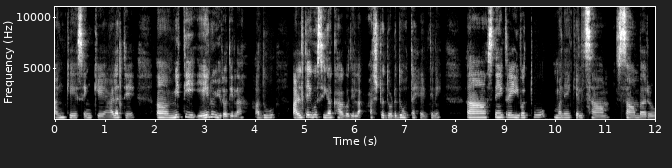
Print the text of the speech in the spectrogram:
ಅಂಕೆ ಸಂಖ್ಯೆ ಅಳತೆ ಮಿತಿ ಏನೂ ಇರೋದಿಲ್ಲ. ಅದು ಅಳತೆಗೂ ಸಿಗೋಕ್ಕಾಗೋದಿಲ್ಲ. ಅಷ್ಟು ದೊಡ್ಡದು ಅಂತ ಹೇಳ್ತೀನಿ. ಸ್ನೇಹಿತರೆ, ಇವತ್ತು ಮನೆ ಕೆಲಸ, ಸಾಂಬಾರು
